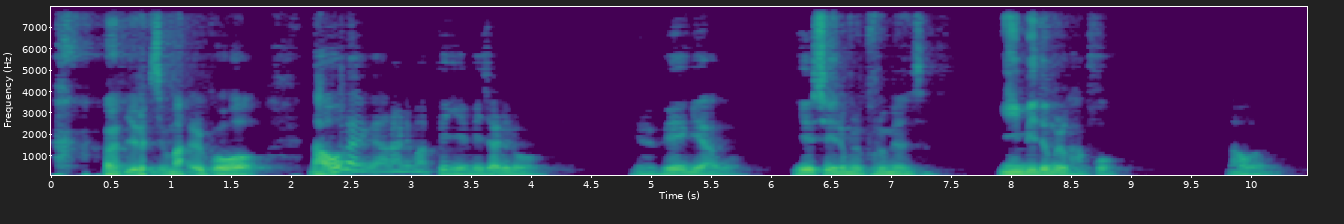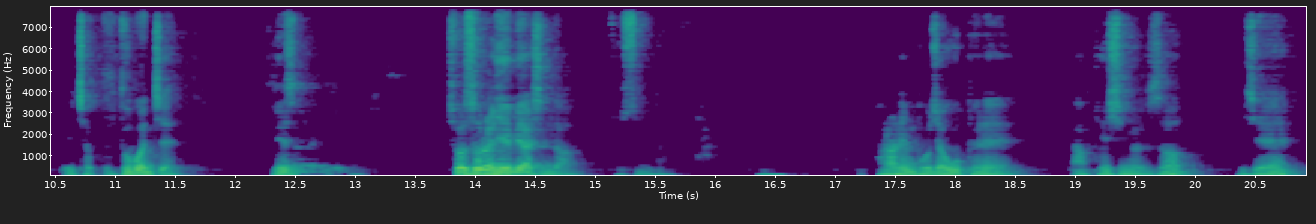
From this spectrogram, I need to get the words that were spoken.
이러지 말고 나오라 이거 하나님 앞에 예배 자리로 예, 회개하고 예수 의 이름을 부르면서 이 믿음을 갖고 나오라. 이 첫. 두 번째. 예수, 초소를 예배하신다. 좋습니다. 하나님 보좌 우편에 딱 계시면서 이제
